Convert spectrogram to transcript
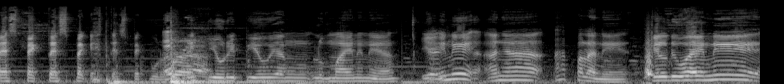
test pack test pack eh test pack pula Eh. review review yang lumayan ini ya. Ya Hmm. ini hanya apalah nih kill 2 ini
